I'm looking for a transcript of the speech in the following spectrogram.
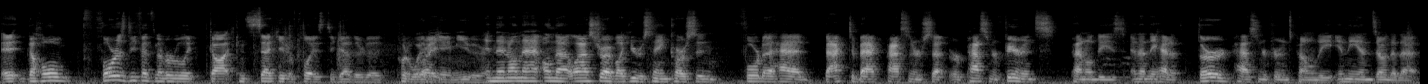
it the whole Florida's defense never really got consecutive plays together to put away Right. the game either. And then on that on that last drive, like you were saying, Carson, Florida had back to back pass intercept or pass interference penalties, and then they had a third pass interference penalty in the end zone that that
